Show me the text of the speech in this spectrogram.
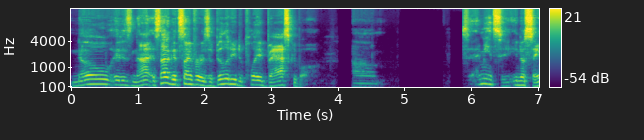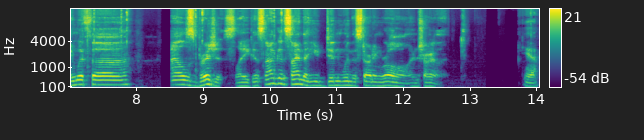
No, it is not. It's not a good sign for his ability to play basketball. Um, I mean, it's, you know, same with uh, Miles Bridges. Like, it's not a good sign that you didn't win the starting role in Charlotte. Yeah.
